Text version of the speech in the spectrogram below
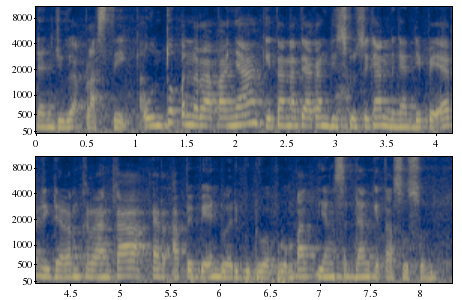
dan juga plastik. Untuk penerapannya kita nanti akan diskusikan dengan DPR di dalam kerangka RAPBN 2024 yang sedang kita susun.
